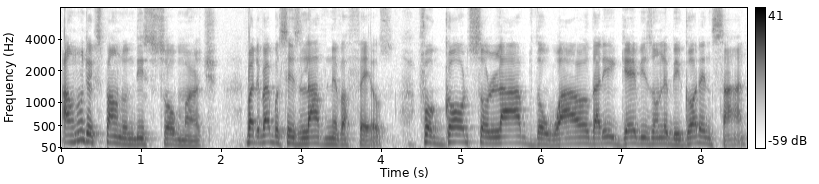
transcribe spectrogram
I will not expound on this so much, but the Bible says love never fails. For God so loved the world that he gave his only begotten Son,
